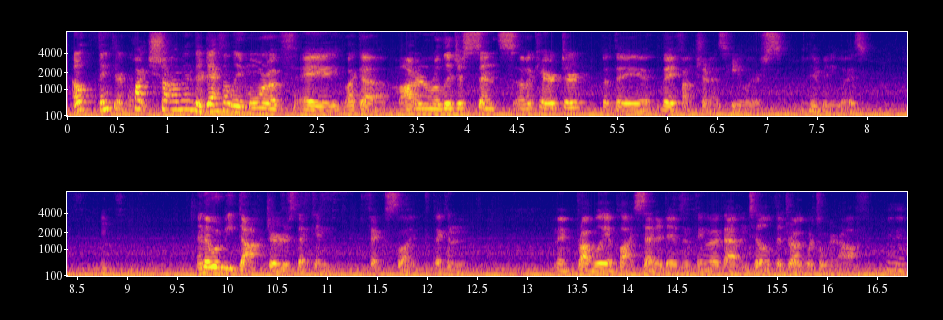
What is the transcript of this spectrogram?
I don't think they're quite shaman. They're definitely more of a like a modern religious sense of a character, but they they function as healers in many ways. And there would be doctors that can fix like that can maybe probably apply sedatives and things like that until the drug were to wear off. Mhm.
